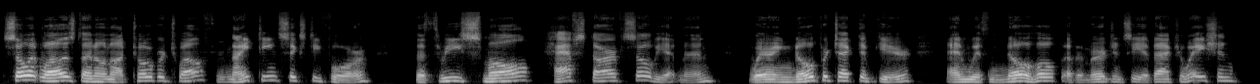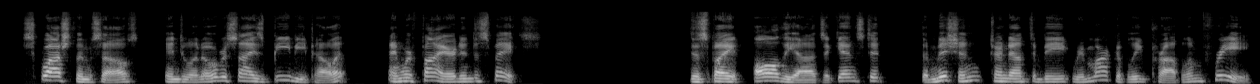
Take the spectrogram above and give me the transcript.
So it was that on October 12, 1964, the three small, half starved Soviet men, wearing no protective gear and with no hope of emergency evacuation, squashed themselves into an oversized BB pellet and were fired into space. Despite all the odds against it, the mission turned out to be remarkably problem free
